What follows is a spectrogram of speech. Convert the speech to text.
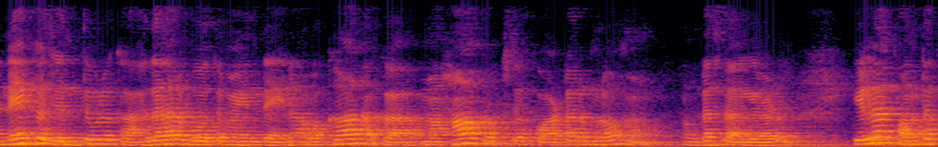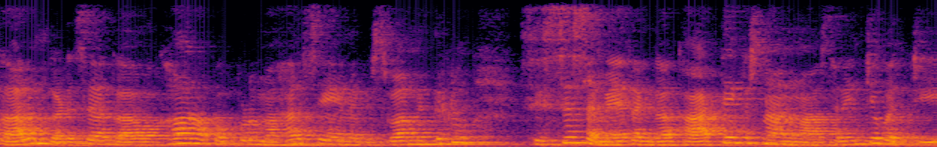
అనేక జంతువులకు ఆధారభూతమైందైన ఒకనొక మహావృక్ష కోటరంలో ఉండసాగాడు. ఇలా కొంతకాలం గడిచాక ఒకనొకప్పుడు మహర్షి అయిన విశ్వామిత్రుడు శిష్య సమేతంగా కార్తీక స్నానం ఆచరించి వచ్చి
